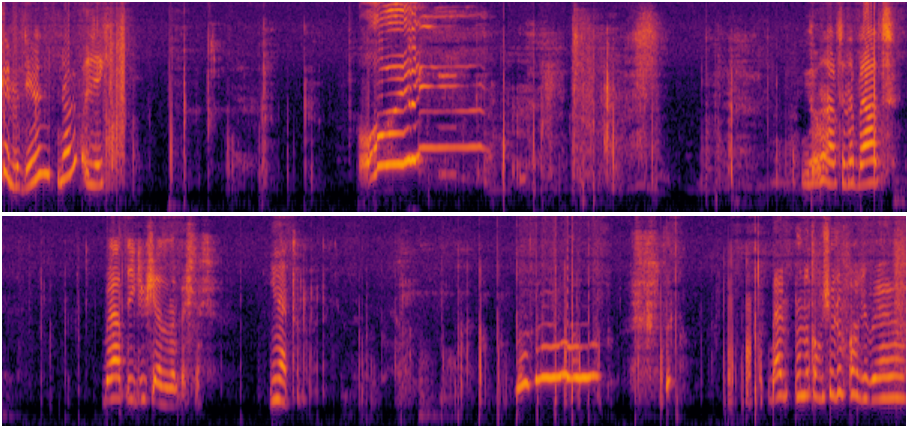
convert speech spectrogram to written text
Gelmedin? Ne yapacak? Oy! Yorum altına Berat. Berat'la ilgili bir şey yazın arkadaşlar. Yine tanıdım. Ben bunu kavuşuyorum. Hadi be.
